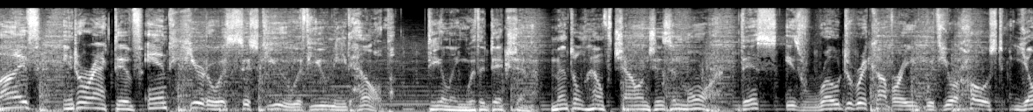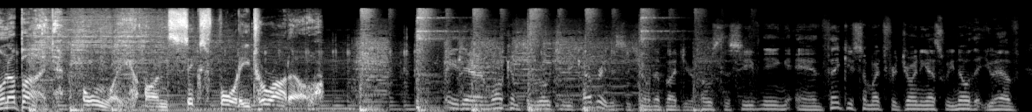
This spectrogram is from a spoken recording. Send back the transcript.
Live, interactive, and here to assist you if you need help. Dealing with addiction, mental health challenges, and more. This is Road to Recovery with your host, Yonah Budd, only on 640 Toronto. Hey there, and welcome to Road to Recovery. This is Yonah Budd, your host this evening, and thank you so much for joining us. We know that you have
